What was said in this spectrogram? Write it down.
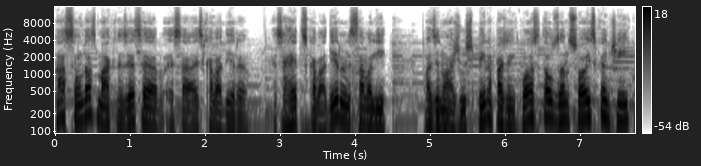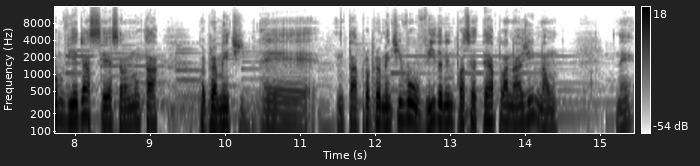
a ação das máquinas. Essa, essa escavadeira, essa reta escavadeira, ela estava ali fazendo um ajuste bem na parte da encosta, está usando só esse cantinho aí como via de acesso. Ela não está propriamente, é, não está propriamente envolvida ali no processo de terraplanagem, não. Né?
